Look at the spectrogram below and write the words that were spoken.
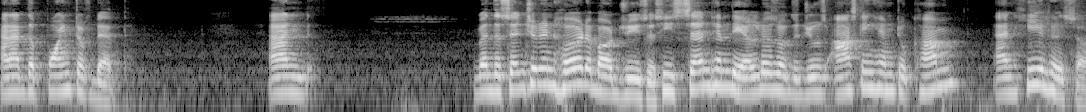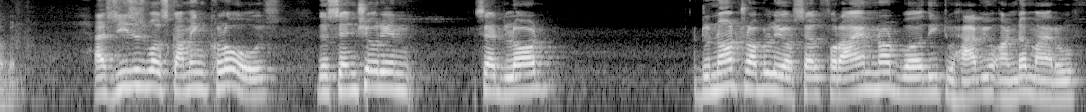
and at the point of death. And when the centurion heard about Jesus, he sent him the elders of the Jews asking him to come and heal his servant. As Jesus was coming close, the centurion said, Lord, do not trouble yourself, for I am not worthy to have you under my roof.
